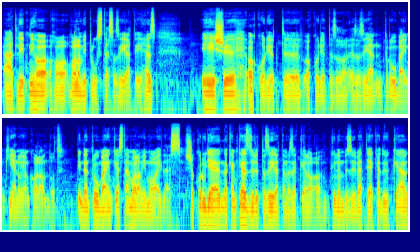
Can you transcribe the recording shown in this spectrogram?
átlépni, ha, ha valami plusz tesz az életéhez. És akkor jött, akkor jött ez, a, ez az ilyen, próbáljunk ilyen-olyan kalandot. mindent próbáljunk ki, aztán valami majd lesz. És akkor ugye nekem kezdődött az életem ezekkel a különböző vetélkedőkkel,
